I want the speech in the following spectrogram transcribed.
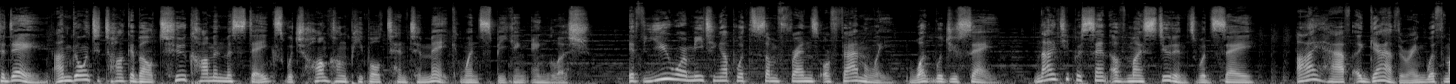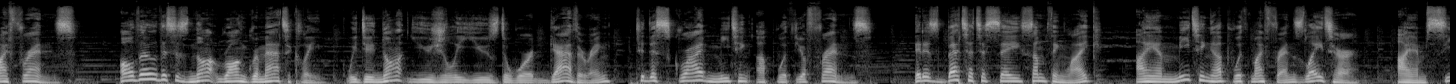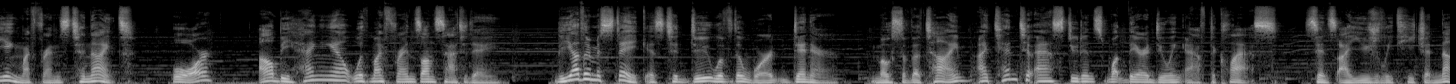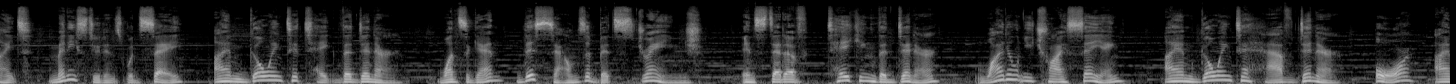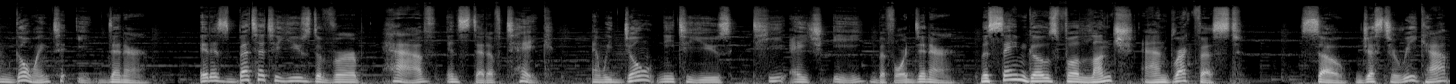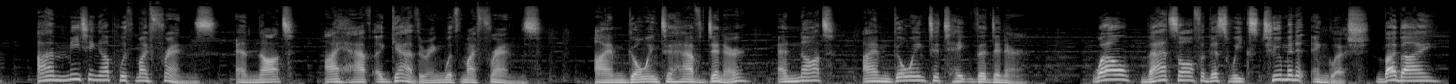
Today, I'm going to talk about two common mistakes which Hong Kong people tend to make when speaking English. If you were meeting up with some friends or family, what would you say? 90% of my students would say, I have a gathering with my friends. Although this is not wrong grammatically, we do not usually use the word gathering to describe meeting up with your friends. It is better to say something like, I am meeting up with my friends later. I am seeing my friends tonight. Or, I'll be hanging out with my friends on Saturday. The other mistake is to do with the word dinner. Most of the time, I tend to ask students what they are doing after class. Since I usually teach at night, many students would say, I am going to take the dinner. Once again, this sounds a bit strange. Instead of taking the dinner, why don't you try saying, I am going to have dinner? Or I'm going to eat dinner. It is better to use the verb have instead of take, and we don't need to use the before dinner. The same goes for lunch and breakfast. So, just to recap, I'm meeting up with my friends and not I have a gathering with my friends. I'm going to have dinner and not I'm going to take the dinner. Well, that's all for this week's 2 Minute English. Bye bye.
